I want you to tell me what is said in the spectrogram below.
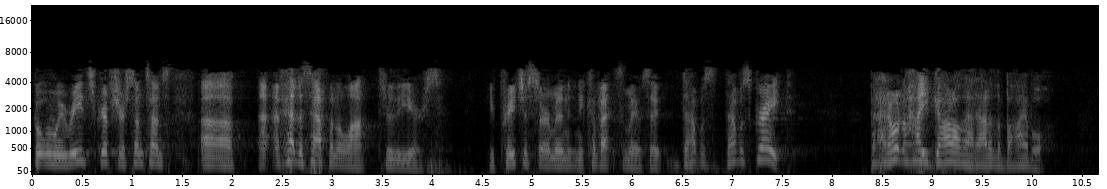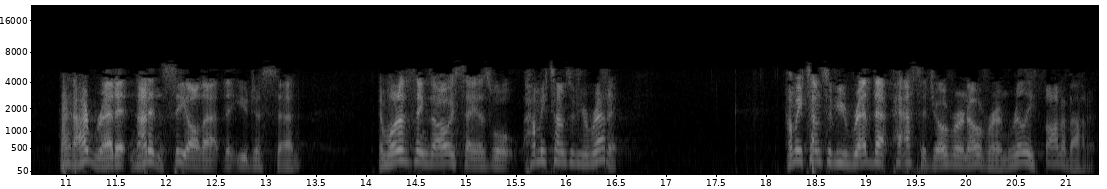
But when we read Scripture, sometimes uh, I've had this happen a lot through the years. You preach a sermon and you come back and somebody will say, that was, that was great. But I don't know how you got all that out of the Bible. Right? I read it and I didn't see all that that you just said. And one of the things I always say is, well, how many times have you read it? How many times have you read that passage over and over and really thought about it?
